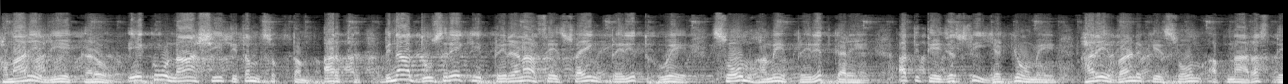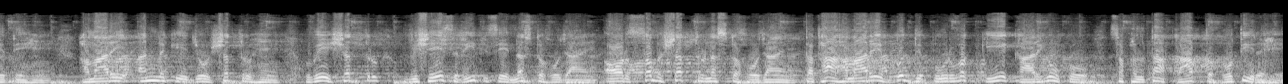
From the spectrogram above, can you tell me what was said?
हमारे लिए करो। एको नाशीतितम सुक्तम। अर्थ, बिना दूसरे की प्रेरणा से स्वयं प्रेरित हुए सोम हमें प्रेरित करें। अति तेजस्वी यज्ञों में हरे वर्ण के सोम अपना रस देते हैं। हमारे अन्न के जो शत्रु हैं, वे शत्रु विशेष रीति से नष्ट हो जाएँ और सब शत्रु नष्ट हो जाएँ, तथा हमारे बुद्धि पूर्वक किए कार्यों को सफलता प्राप्त होती रहे।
